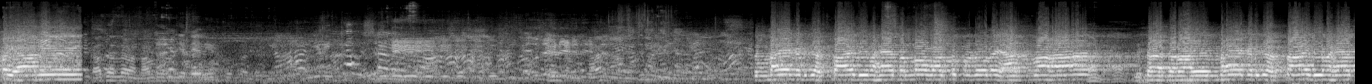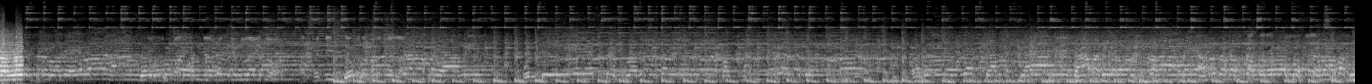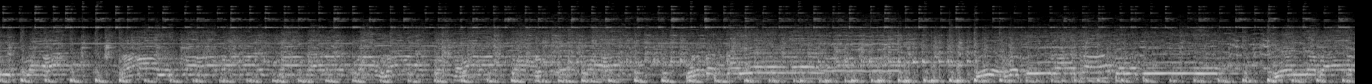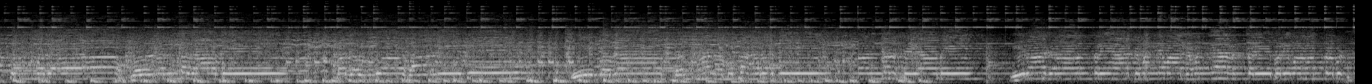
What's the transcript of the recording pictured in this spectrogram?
సమర్పయామి కడిగస్తాయ ధీమహే తన్నో వాస్తు ప్రచోదయాత్మ విశాచరాయ కడిగస్తాయ ధీమహే తన్నో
